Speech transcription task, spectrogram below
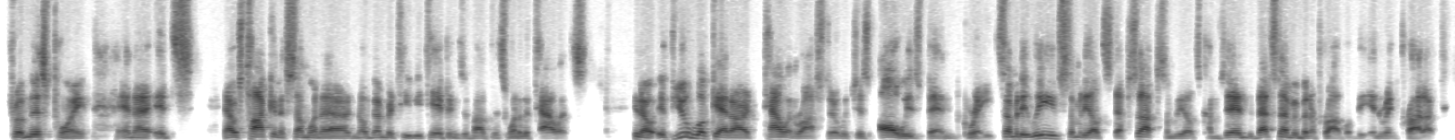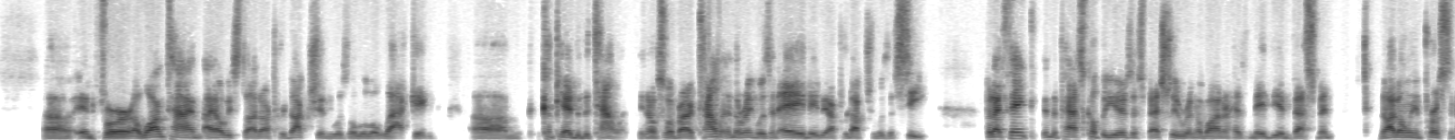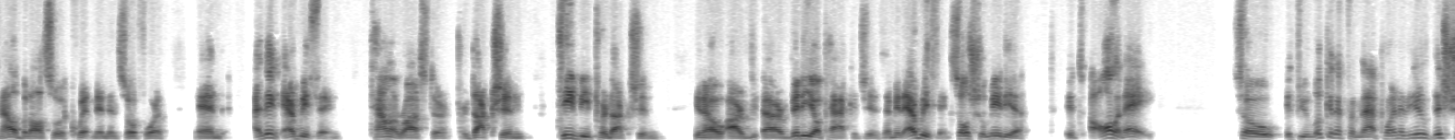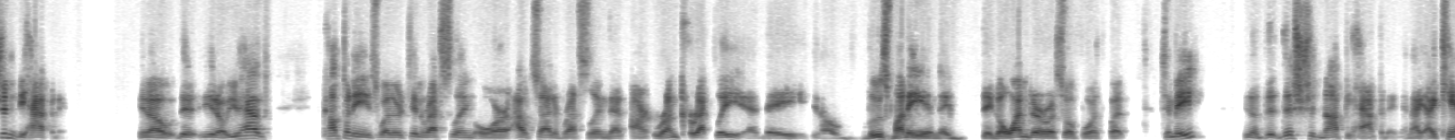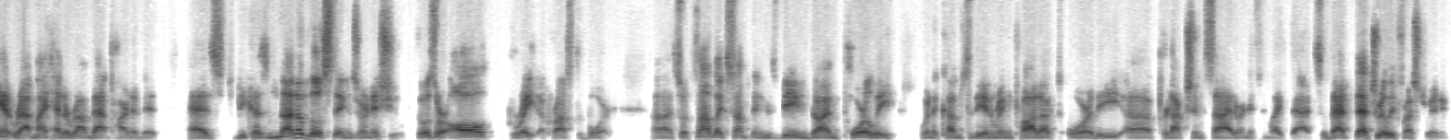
from this point, and I, it's I was talking to someone at November TV tapings about this. One of the talents. You know, if you look at our talent roster, which has always been great, somebody leaves, somebody else steps up, somebody else comes in. That's never been a problem. The in ring product uh, and for a long time, I always thought our production was a little lacking um, compared to the talent. You know, so if our talent in the ring was an A, maybe our production was a C. But I think in the past couple years, especially Ring of Honor has made the investment not only in personnel but also equipment and so forth. And I think everything, talent roster, production, TV production, you know, our our video packages, I mean everything, social media, it's all an A. So if you look at it from that point of view, this shouldn't be happening. You know, you know, you have companies, whether it's in wrestling or outside of wrestling, that aren't run correctly and they, you know, lose money and they they go under or so forth. But to me, you know, th- this should not be happening, and I, I can't wrap my head around that part of it as because none of those things are an issue. Those are all great across the board. Uh, so it's not like something is being done poorly when it comes to the in-ring product or the uh, production side or anything like that. So that that's really frustrating.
